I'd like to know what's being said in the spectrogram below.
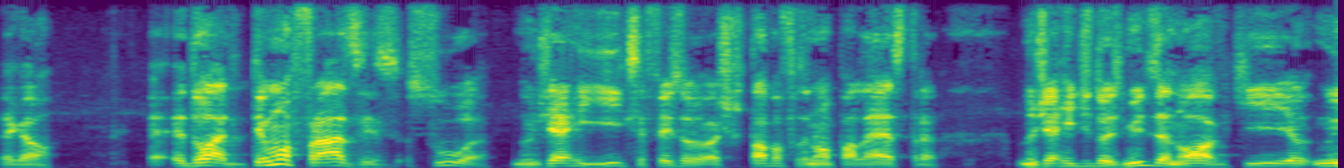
Legal. É, Eduardo, tem uma frase sua no GRI que você fez, eu acho que estava fazendo uma palestra no GR de 2019 que eu não,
